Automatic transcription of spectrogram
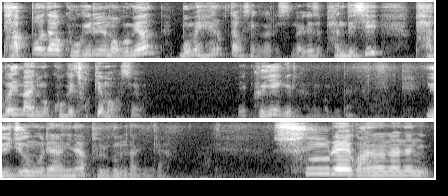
밥보다 고기를 먹으면 몸에 해롭다고 생각을 했습니다. 그래서 반드시 밥을 많이 먹고 고기를 적게 먹었어요. 그 얘기를 하는 겁니다. 유주무량이나 불금난이라 술에 관한 하는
